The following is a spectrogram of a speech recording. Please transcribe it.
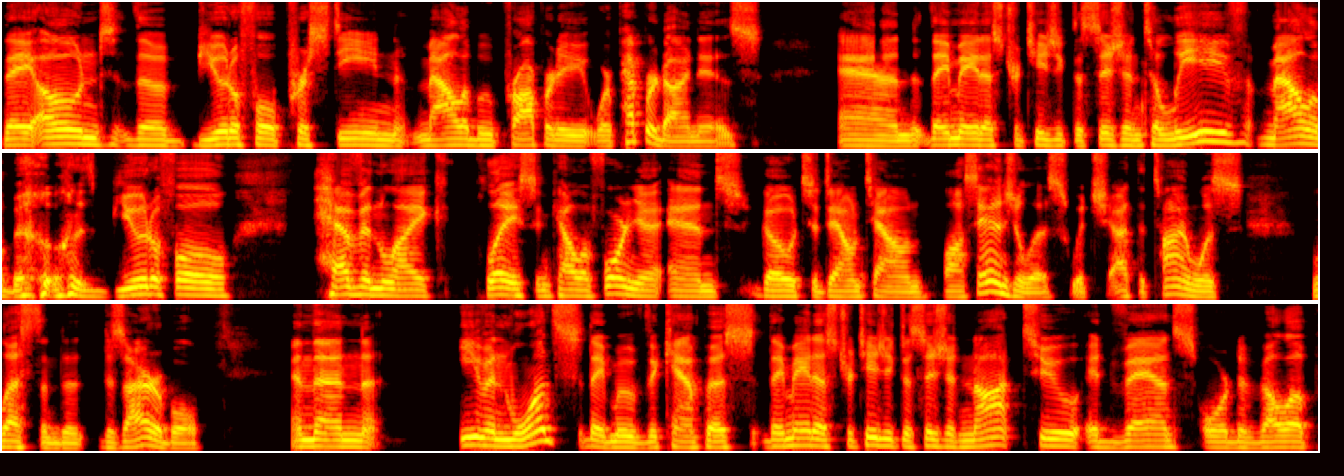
they owned the beautiful, pristine Malibu property where Pepperdine is. And they made a strategic decision to leave Malibu, this beautiful, heaven like place in California and go to downtown Los Angeles, which at the time was less than de- desirable. And then, even once they moved the campus, they made a strategic decision not to advance or develop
